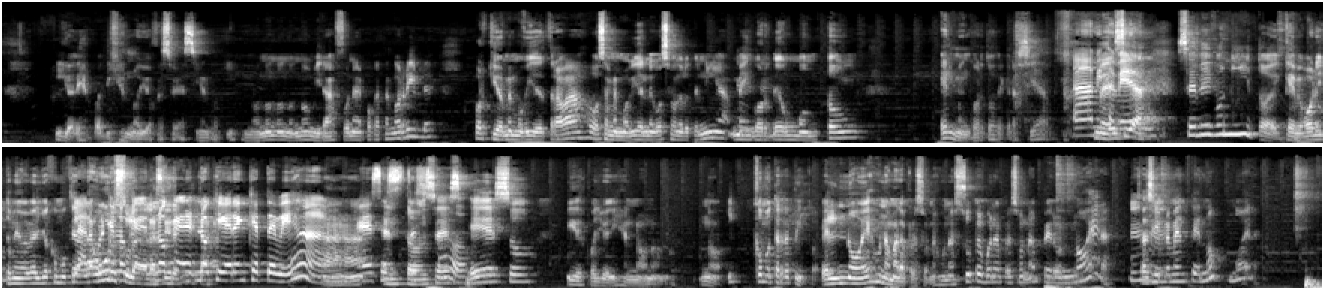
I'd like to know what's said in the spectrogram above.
Y yo después dije, no, yo qué estoy haciendo aquí. No, no, no, no, no, mira, fue una época tan horrible porque yo me moví de trabajo, o sea, me moví del negocio donde lo tenía, me engordé un montón. Él me engordó, desgraciado. Ah, a mí me también. decía, se ve bonito. Y que bonito me iba a ver yo como que claro, la no, Úrsula que- de la no que- no quieren que te vean. Ajá. Ese es- Entonces, es eso. Y después yo dije, no, no, no. No. Y como te repito, él no es una mala persona, es una súper buena persona, pero no era. O sea, simplemente no, no era.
